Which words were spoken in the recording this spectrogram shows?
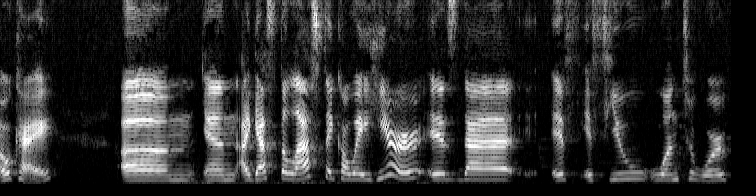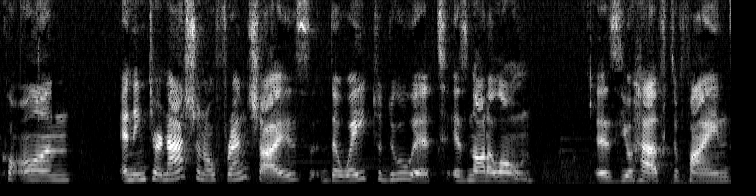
okay um, and i guess the last takeaway here is that if if you want to work on an international franchise the way to do it is not alone is you have to find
